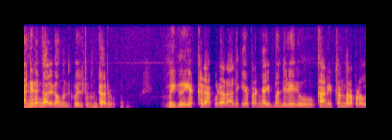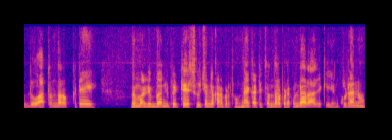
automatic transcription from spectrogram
అన్ని రంగాలుగా ముందుకు వెళ్తూ ఉంటారు. మీకు ఎక్కడా కూడా రాజకీయ పరంగా ఇబ్బంది లేదు. కానీ తొందరపడవద్దు. ఆ తొందర ఒక్కటే మిమ్మల్ని ఇబ్బంది పెట్టే సూచనలు కనపడుతూ ఉన్నాయి కాబట్టి తొందరపడకుండా రాజకీయం కూడాను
